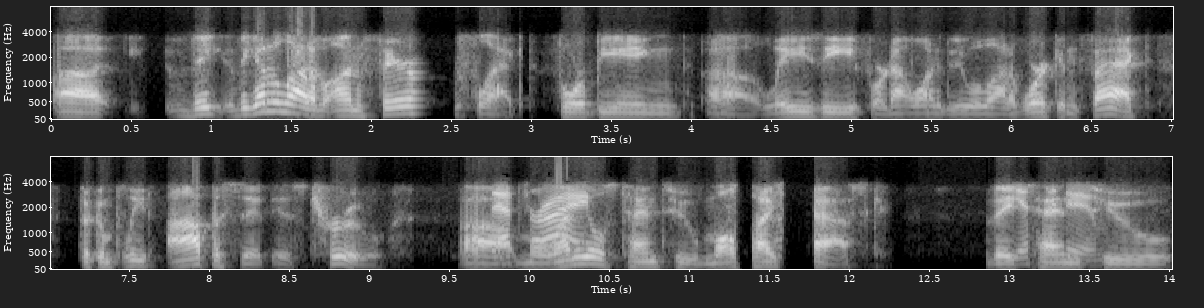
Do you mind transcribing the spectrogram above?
uh, they they get a lot of unfair flack for being uh, lazy, for not wanting to do a lot of work. In fact, the complete opposite is true. Uh, millennials right. tend to multitask. They yes, tend they to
